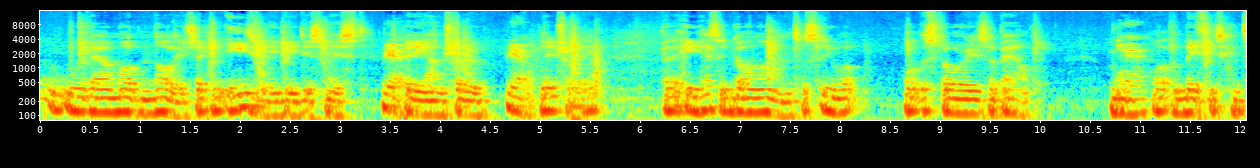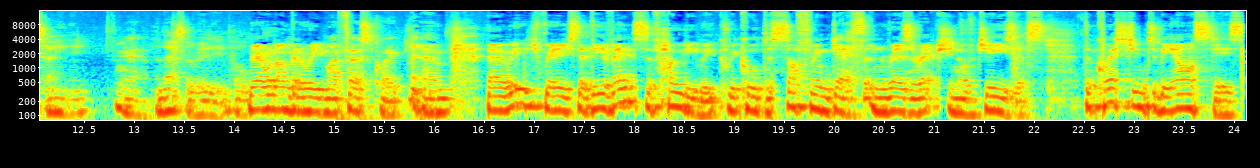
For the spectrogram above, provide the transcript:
with our modern knowledge, they can easily be dismissed Yeah. as being untrue Yeah. literally, but he hasn't gone on to see what, what the story is about, Yeah. what the myth is containing, Yeah. and that's the really important. Yeah, well, I'm going to read my first quote, um, uh, which- where he said, The events of Holy Week record the suffering, death, and resurrection of Jesus. The question to be asked is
